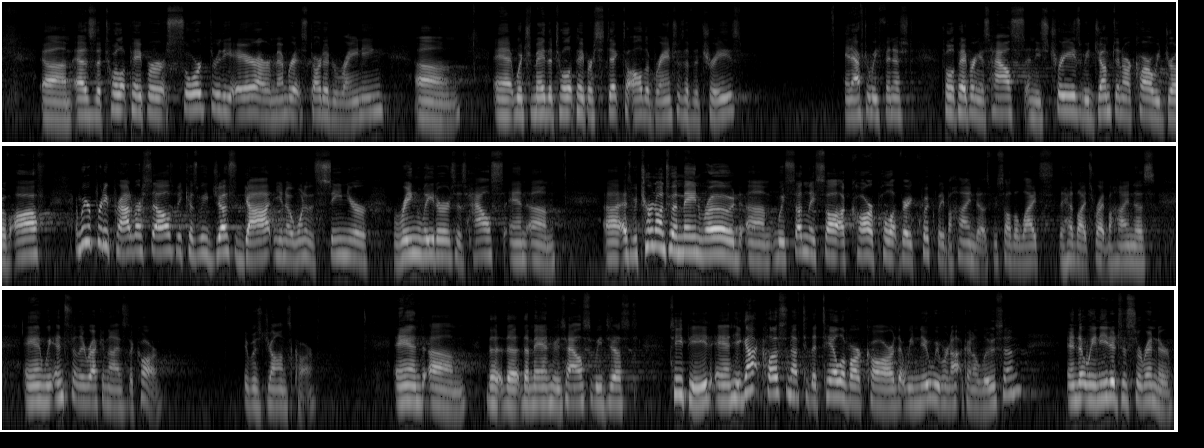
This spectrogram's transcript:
um, as the toilet paper soared through the air, I remember it started raining, um, and, which made the toilet paper stick to all the branches of the trees. And after we finished toilet papering his house and these trees. We jumped in our car, we drove off, and we were pretty proud of ourselves because we just got, you know, one of the senior ringleaders, his house, and um, uh, as we turned onto a main road, um, we suddenly saw a car pull up very quickly behind us. We saw the lights, the headlights right behind us, and we instantly recognized the car. It was John's car. And um, the, the, the man whose house we just teepeed, and he got close enough to the tail of our car that we knew we were not going to lose him and that we needed to surrender.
